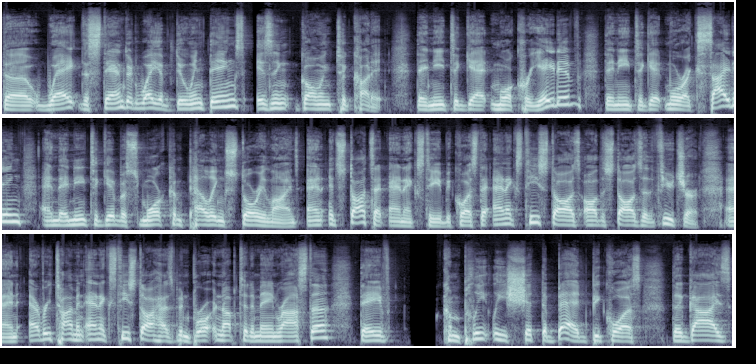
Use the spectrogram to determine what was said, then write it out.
the way, the standard way of doing things isn't going to cut it. They need to get more creative, they need to get more exciting, and they need to give us more compelling storylines. And it starts at NXT because the NXT stars are the stars of the future. And every time an NXT star has been brought up to the main roster, they've completely shit the bed because the guys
